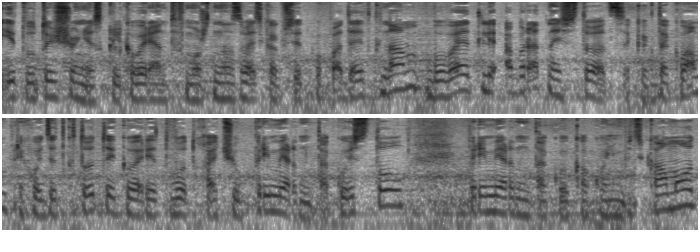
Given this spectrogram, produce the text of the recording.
И тут еще несколько вариантов можно назвать, как все это попадает к нам. Бывает ли обратная ситуация, когда к вам приходит кто-то и говорит, вот хочу примерно такой стол, примерно такой какой-нибудь комод,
